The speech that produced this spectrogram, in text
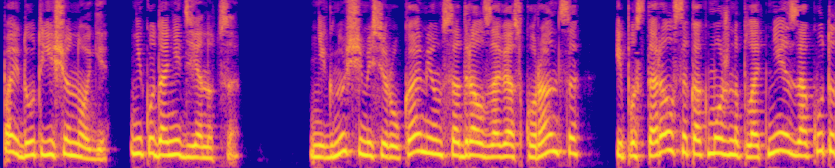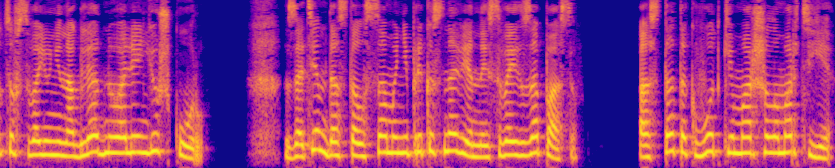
пойдут еще ноги, никуда не денутся. Негнущимися руками он содрал завязку ранца и постарался как можно плотнее закутаться в свою ненаглядную оленью шкуру. Затем достал самый неприкосновенный из своих запасов – остаток водки маршала Мартье.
